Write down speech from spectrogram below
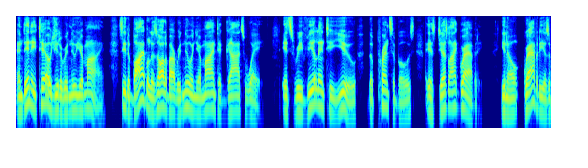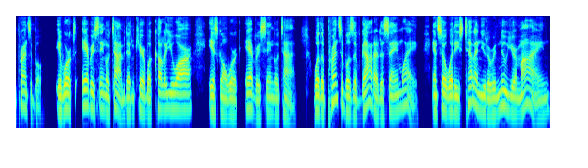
And then he tells you to renew your mind. See, the Bible is all about renewing your mind to God's way. It's revealing to you the principles. It's just like gravity. You know, gravity is a principle. It works every single time. It doesn't care what color you are, it's going to work every single time. Well, the principles of God are the same way. And so, what he's telling you to renew your mind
